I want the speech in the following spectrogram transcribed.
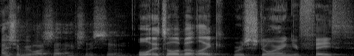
I should rewatch that actually soon. well, it's all about like restoring your faith,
